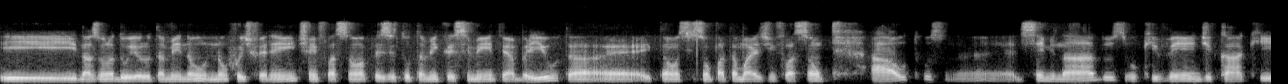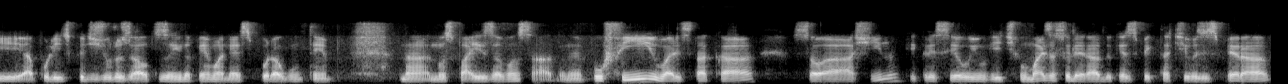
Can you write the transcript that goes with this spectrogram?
E na zona do euro também não, não foi diferente, a inflação apresentou também crescimento em abril, tá? É, então, assim, são patamares de inflação altos, né, disseminados, o que vem indicar que a política de juros altos ainda permanece por algum tempo na, nos países avançados. Né. Por fim, vale destacar só a China, que cresceu em um ritmo mais acelerado do que as expectativas esperavam.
